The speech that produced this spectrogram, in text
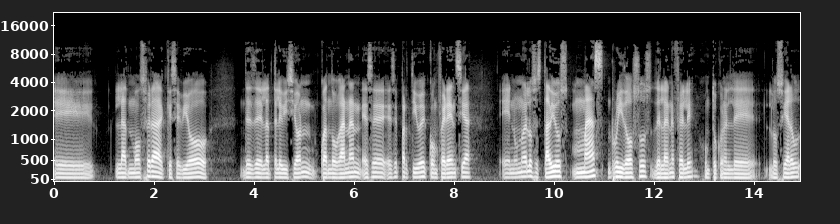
eh, la atmósfera que se vio desde la televisión cuando ganan ese, ese partido de conferencia en uno de los estadios más ruidosos de la NFL, junto con el de los Seattle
